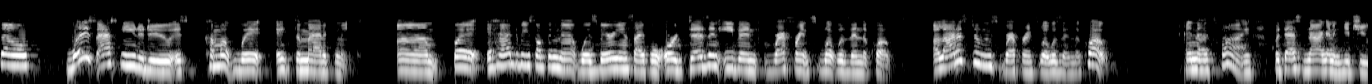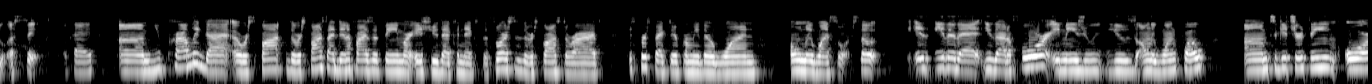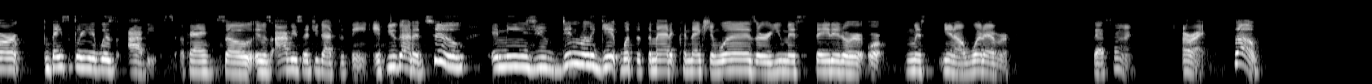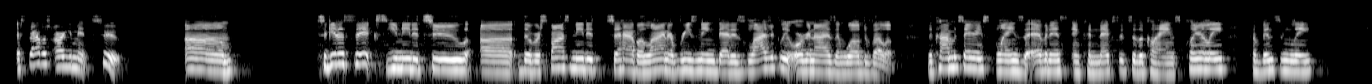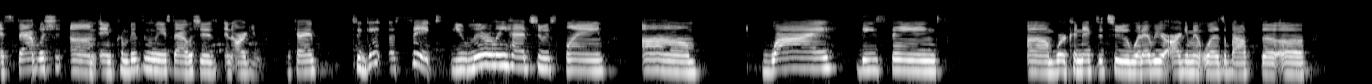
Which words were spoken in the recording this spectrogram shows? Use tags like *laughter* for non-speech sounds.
So what it's asking you to do is come up with a thematic link um, but it had to be something that was very insightful or doesn't even reference what was in the quotes. a lot of students reference what was in the quotes, and that's fine, but that's not going to get you a six, okay? Um, you probably got a response. The response identifies a theme or issue that connects the sources. The response derives its perspective from either one, only one source. So it's either that you got a four, it means you use only one quote um, to get your theme, or basically it was obvious, okay? So it was obvious that you got the theme. If you got a two, it means you didn't really get what the thematic connection was or you misstated or or miss you know whatever. That's fine. All right. So establish argument two. Um to get a six you needed to uh the response needed to have a line of reasoning that is logically organized and well developed the commentary explains the evidence and connects it to the claims clearly convincingly establish um, and convincingly establishes an argument. Okay. To get a six, you literally had to explain um, why these things um, were connected to whatever your argument was about the uh,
